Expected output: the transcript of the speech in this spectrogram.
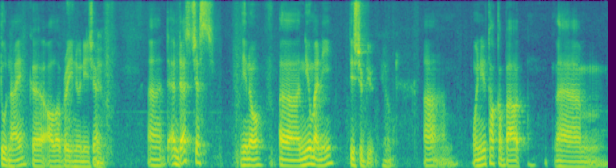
tunai ke all over Indonesia, uh, and that's just you know uh, new money distribute. Yeah. Um, when you talk about um,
